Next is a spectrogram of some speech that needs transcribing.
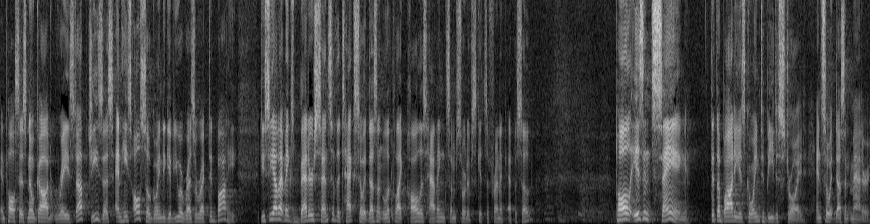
And Paul says, no, God raised up Jesus, and he's also going to give you a resurrected body. Do you see how that makes better sense of the text so it doesn't look like Paul is having some sort of schizophrenic episode? Paul isn't saying that the body is going to be destroyed, and so it doesn't matter.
